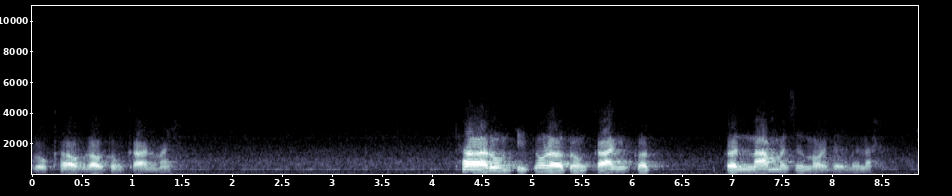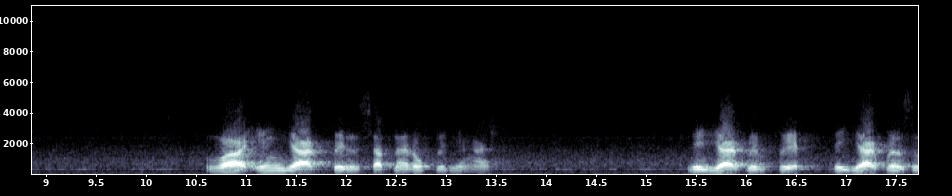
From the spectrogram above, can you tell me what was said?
ปรกเข้าเราต้องการไหม ถ้าอารมณ์จิตของเราต้องการก็ก็นำมาสักหน่อยได้ไหมล่ะ ว่าเองอยากเป็นสัตว์นรกหรือยังไงนี่อยากเป็นเปรตได้อยากเป็นสุ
